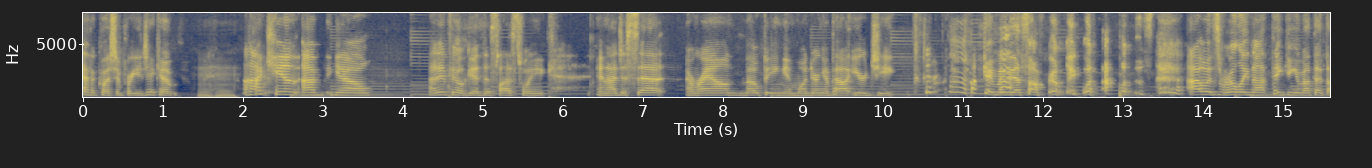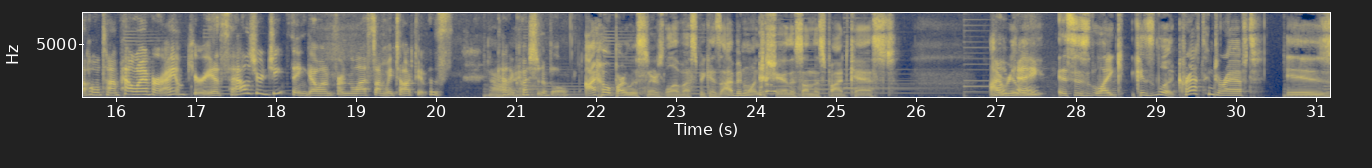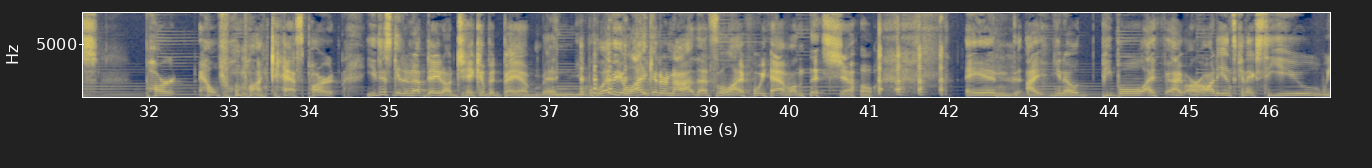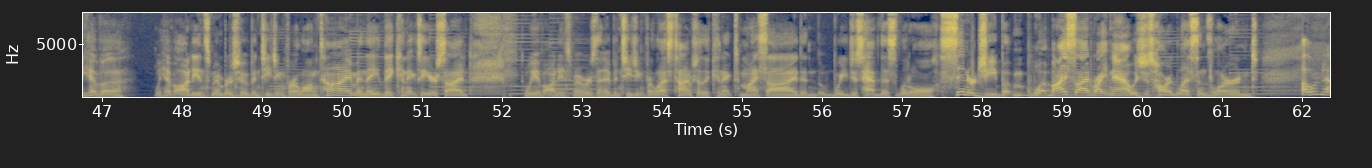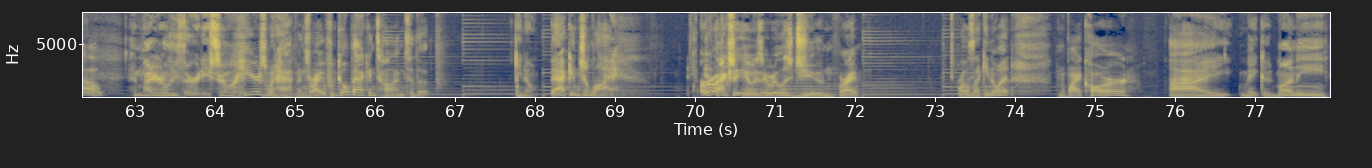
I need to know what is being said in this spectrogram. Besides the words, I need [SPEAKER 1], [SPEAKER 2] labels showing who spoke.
[SPEAKER 1] have a question for you, Jacob. Mm-hmm. I can't. I you know, I didn't feel good this last week, and I just sat around moping and wondering about your Jeep. okay, maybe that's not really what I was. I was really not thinking about that the whole time. However, I am curious. How's your Jeep thing going from the last time we talked? It was kind of right. questionable.
[SPEAKER 2] I hope our listeners love us because I've been wanting to share this on this podcast. I okay. really, this is like, because look, Craft and Draft is part helpful podcast part. You just get an update on Jacob and Pam, and whether you like it or not, that's the life we have on this show. and I, you know, people, I, I, our audience connects to you. We have a we have audience members who have been teaching for a long time and they they connect to your side. We have audience members that have been teaching for less time so they connect to my side and we just have this little synergy. But what my side right now is just hard lessons learned
[SPEAKER 1] oh no.
[SPEAKER 2] in my early 30s so here's what happens right? If we go back in time to the you know back in july or actually it was it was june right? I was like you know what? I'm gonna buy a car I make good money.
